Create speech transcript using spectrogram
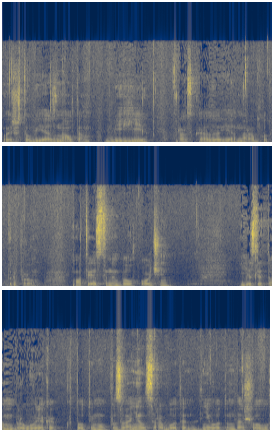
говорит, чтобы я знал там, беги, рассказывай, я на работу припру. Ну, ответственный был очень. Если там, грубо говоря, как кто-то ему позвонил с работы, до него там дошел,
